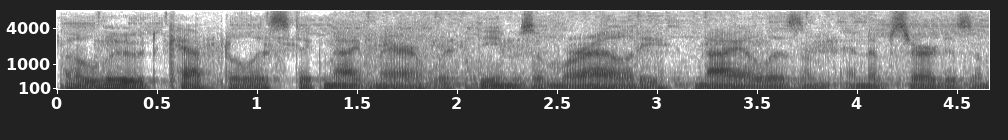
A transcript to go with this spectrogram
A lewd capitalistic nightmare with themes of morality, nihilism, and absurdism.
